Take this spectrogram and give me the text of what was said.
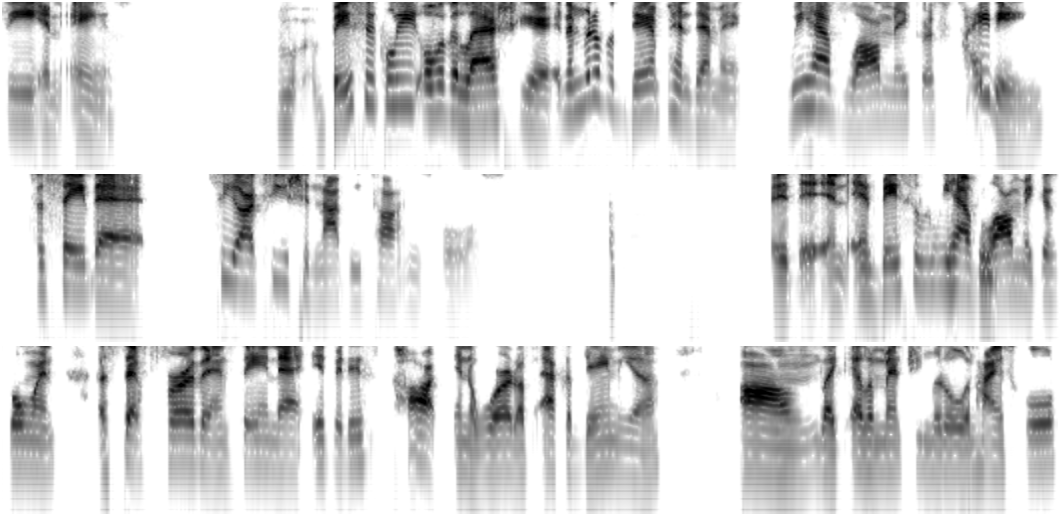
Fee and Ace. Basically, over the last year, in the middle of a damn pandemic, we have lawmakers fighting to say that CRT should not be taught in schools. It, and, and basically, we have lawmakers going a step further and saying that if it is taught in the word of academia, um, like elementary, middle, and high school,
